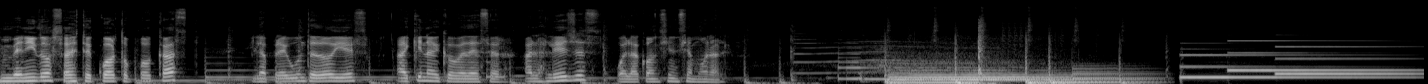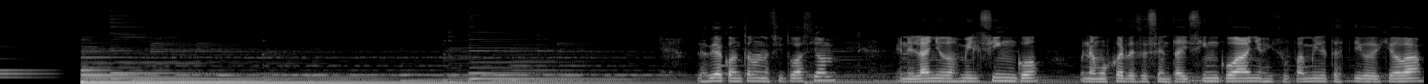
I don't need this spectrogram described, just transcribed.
Bienvenidos a este cuarto podcast y la pregunta de hoy es ¿a quién hay que obedecer? ¿A las leyes o a la conciencia moral? Les voy a contar una situación. En el año 2005, una mujer de 65 años y su familia testigo de Jehová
